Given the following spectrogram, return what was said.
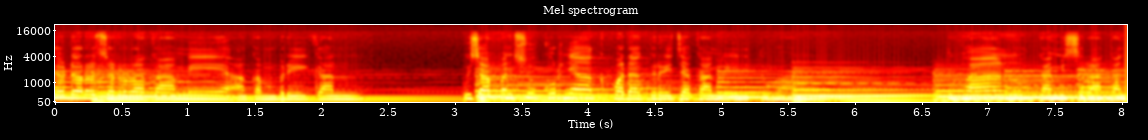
saudara-saudara kami akan berikan ucapan syukurnya kepada gereja kami ini Tuhan. Tuhan kami serahkan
